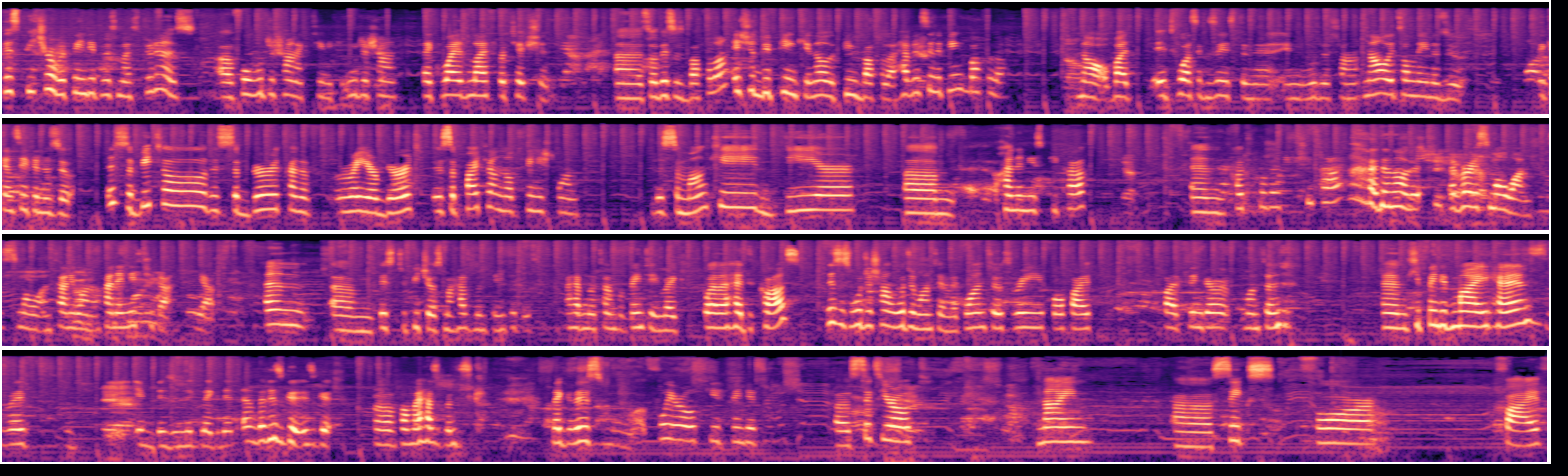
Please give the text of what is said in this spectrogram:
this picture we painted with my students uh, for Wuzhishan activity. Wuzhishan, like wildlife protection. Uh, so this is buffalo. It should be pink, you know, the pink buffalo. Have you seen the pink buffalo? No, but it was exist in in Wuzhishan. Now it's only in a zoo. You can see it in the zoo. This is a beetle. This is a bird, kind of rare bird. This is a python, not finished one. This is a monkey, deer, um, Hainanese peacock. And how to call that? Cheetah? I don't know. a very yeah. small one, small one, tiny one. Small- Hainanese small cheetah. one. Yeah. And um, these two pictures, my husband painted this. I have no time for painting. Like while I had class, this is Wuzhishan Wuzhi mountain. Like one, two, three, four, five, five finger mountain. And he painted my hands, but Yeah. it doesn't look like that. Uh, But it's good. It's good for, for my husband. Like this four-year-old kid painted a six-year-old, nine, uh, six, four, five,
